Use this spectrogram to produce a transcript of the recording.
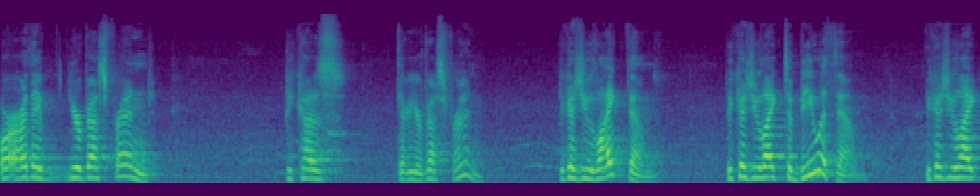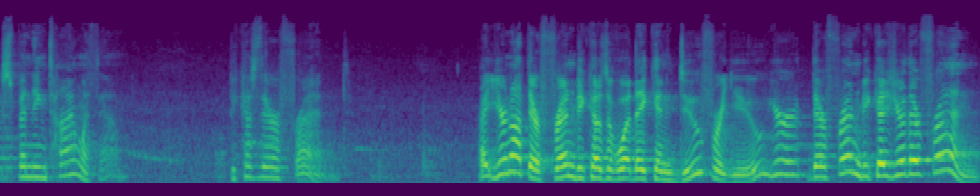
Or are they your best friend because they're your best friend? Because you like them? because you like to be with them, because you like spending time with them, because they're a friend. Right? You're not their friend because of what they can do for you. You're their friend because you're their friend.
